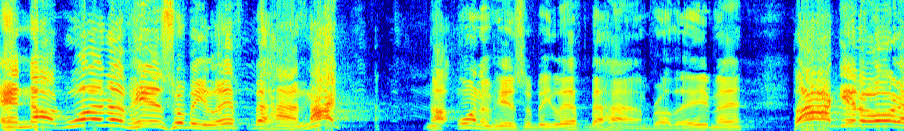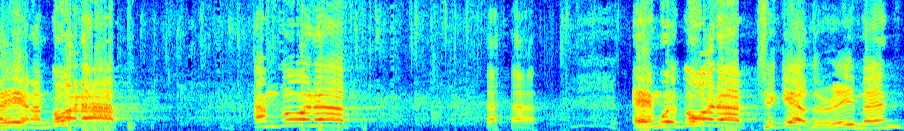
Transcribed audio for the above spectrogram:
And not one of his will be left behind. Mike, not one of his will be left behind, brother. Amen. I'll get a Lord ahead. I'm going up. I'm going up. and we're going up together. Amen.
